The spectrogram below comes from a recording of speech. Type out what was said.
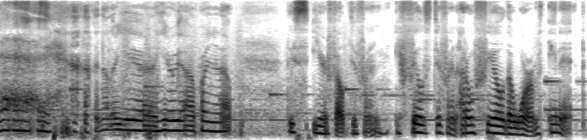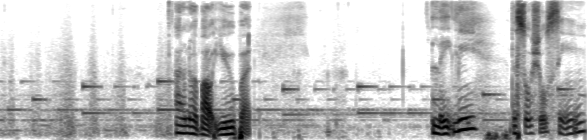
Yay! Another year, here we are partying it up. This year felt different. It feels different. I don't feel the warmth in it. I don't know about you, but lately, the social scene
